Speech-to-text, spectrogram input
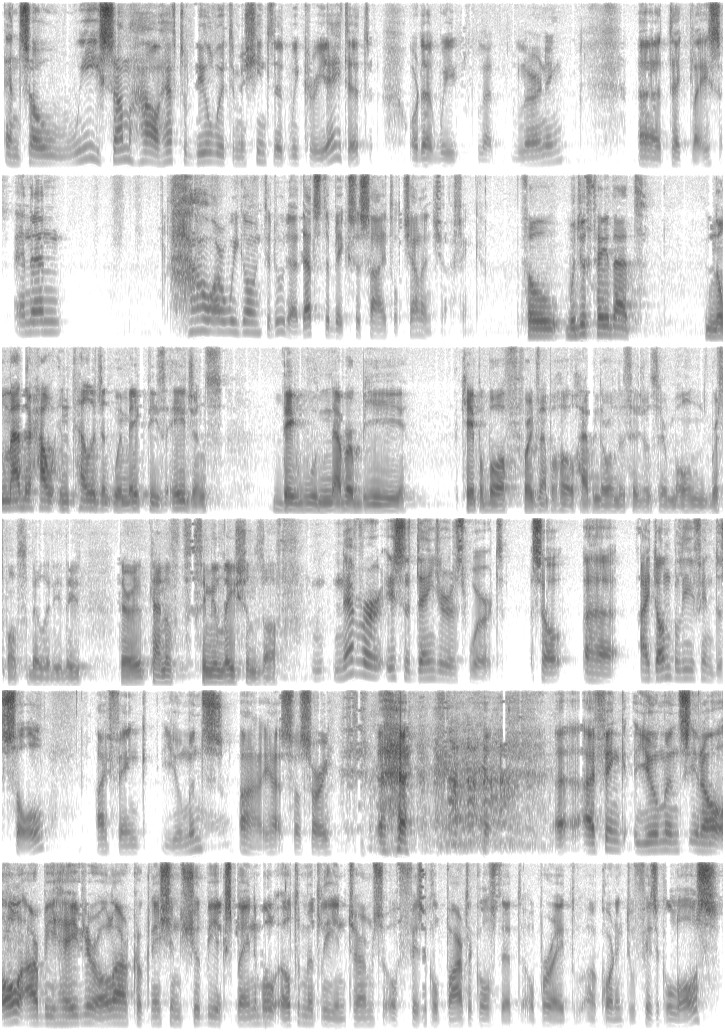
And so we somehow have to deal with the machines that we created, or that we let learning uh, take place, and then how are we going to do that? That's the big societal challenge, I think. So would you say that no matter how intelligent we make these agents, they would never be capable of, for example, having their own decisions, their own responsibility? They, they're kind of simulations of... Never is a dangerous word. So uh, I don't believe in the soul. I think humans, ah, yeah, so sorry. Uh, I think humans, you know, all our behavior, all our cognition should be explainable ultimately in terms of physical particles that operate according to physical laws.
